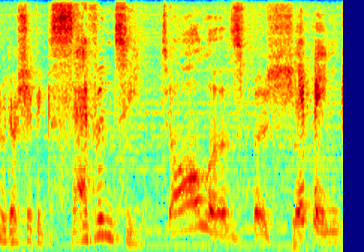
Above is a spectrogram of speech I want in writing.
we go, shipping. $70 for shipping.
